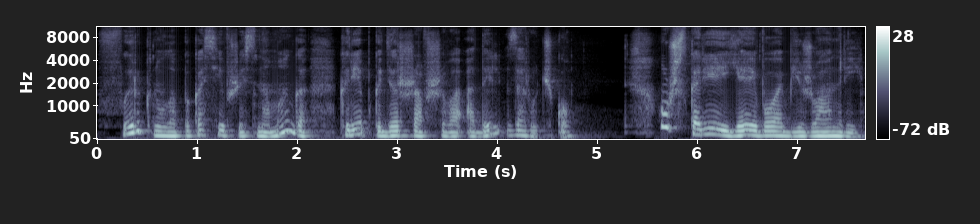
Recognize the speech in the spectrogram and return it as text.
Фыркнула, покосившись на мага, крепко державшего Адель за ручку. «Уж скорее я его обижу, Анри».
